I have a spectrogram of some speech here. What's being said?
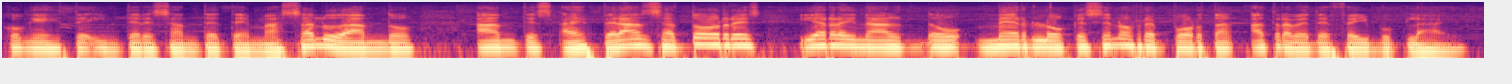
con este interesante tema. Saludando antes a Esperanza Torres y a Reinaldo Merlo que se nos reportan a través de Facebook Live.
